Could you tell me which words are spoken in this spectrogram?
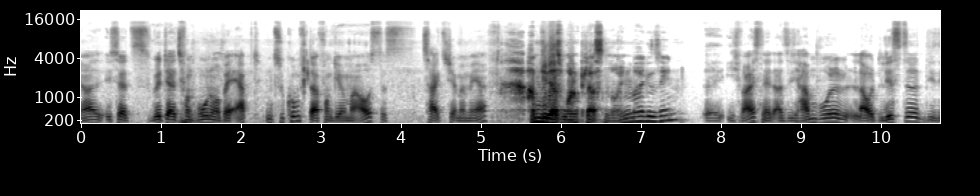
Ja, ist jetzt, wird ja jetzt von Honor beerbt in Zukunft, davon gehen wir mal aus, das zeigt sich ja immer mehr. Haben die das OnePlus 9 mal gesehen? Äh, ich weiß nicht, also sie haben wohl laut Liste die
